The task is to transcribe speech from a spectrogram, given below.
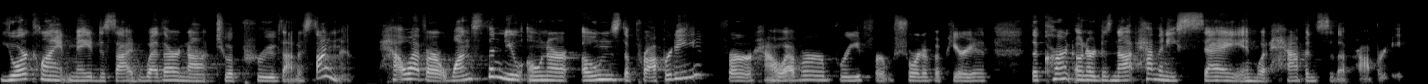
Your client may decide whether or not to approve that assignment. However, once the new owner owns the property for however brief or short of a period, the current owner does not have any say in what happens to the property.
